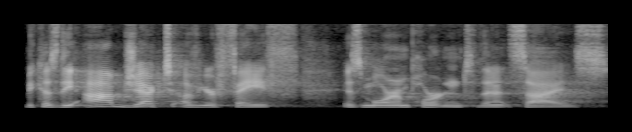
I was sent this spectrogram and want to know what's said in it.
Because the object of your faith is more important than its size.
